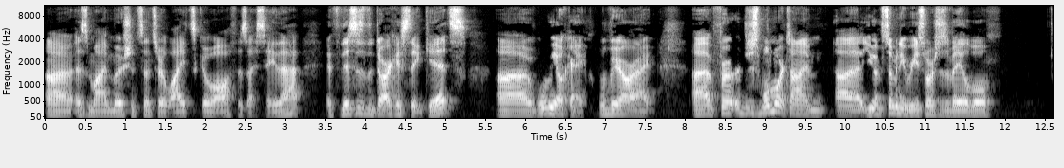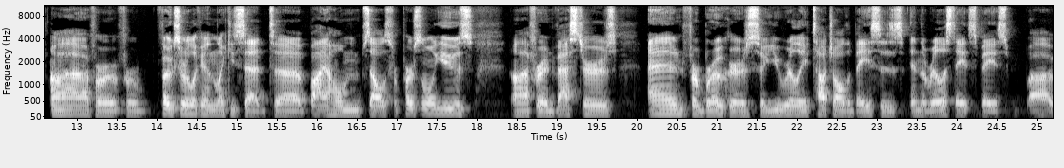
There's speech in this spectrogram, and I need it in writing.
uh, as my motion sensor lights go off as I say that, if this is the darkest it gets, uh, we'll be okay. We'll be all right. Uh, for just one more time, uh, you have so many resources available uh, for for folks who are looking, like you said, to buy a home themselves for personal use, uh, for investors, and for brokers. So you really touch all the bases in the real estate space uh,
